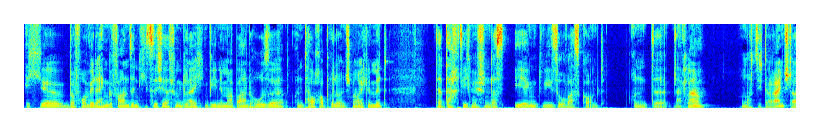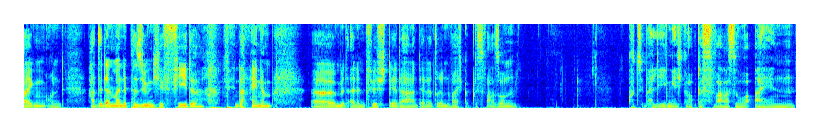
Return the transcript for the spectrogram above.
ich, äh, bevor wir da hingefahren sind, hieß es ja schon gleich, irgendwie nimm mal Badehose und Taucherbrille und Schnorchel mit. Da dachte ich mir schon, dass irgendwie sowas kommt. Und äh, na klar, musste ich da reinsteigen und hatte dann meine persönliche Fehde mit einem äh, mit einem Fisch, der da, der da drin war. Ich glaube, das war so ein, kurz überlegen, ich glaube, das war so ein,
